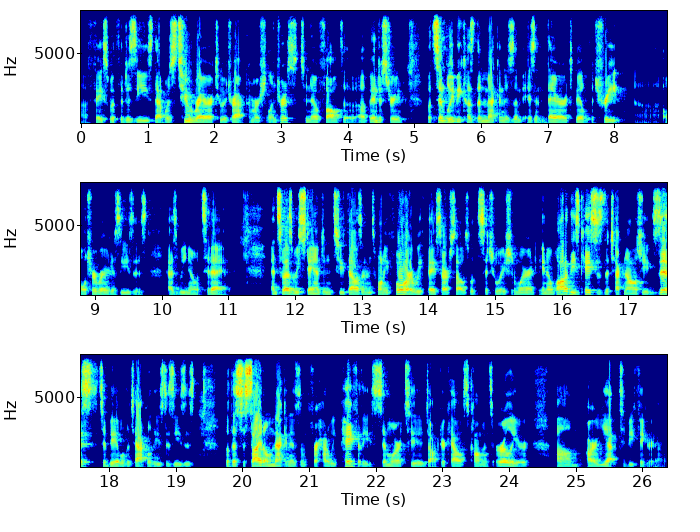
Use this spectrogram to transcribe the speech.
uh, faced with a disease that was too rare to attract commercial interest, to no fault of, of industry, but simply because the mechanism isn't there to be able to treat uh, ultra rare diseases as we know it today. And so as we stand in 2024, we face ourselves with a situation where in a lot of these cases, the technology exists to be able to tackle these diseases, but the societal mechanisms for how do we pay for these, similar to Dr. Califf's comments earlier, um, are yet to be figured out.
